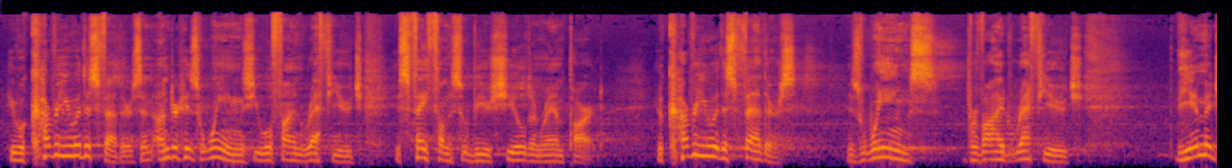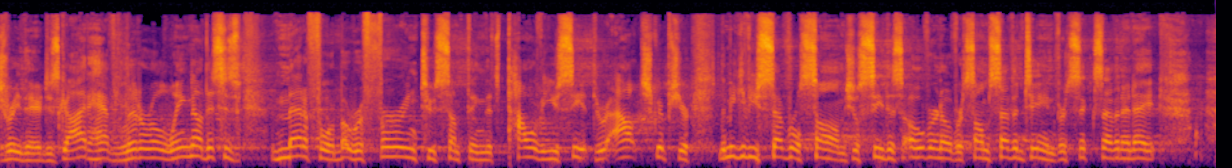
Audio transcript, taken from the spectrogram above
He will cover you with his feathers, and under his wings you will find refuge. His faithfulness will be your shield and rampart. He'll cover you with his feathers. His wings provide refuge. The imagery there, does God have literal wings? No, this is metaphor, but referring to something that's powerful. You see it throughout Scripture. Let me give you several Psalms. You'll see this over and over. Psalm 17, verse 6, 7, and 8.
